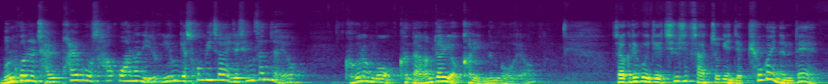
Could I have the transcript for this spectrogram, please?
물건을 잘 팔고 사고 하는 이런, 이런 게 소비자 이제 생산자예요. 그거는 뭐 그 나름대로 역할이 있는 거고요. 자 그리고 이제 74쪽에 이제 표가 있는데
